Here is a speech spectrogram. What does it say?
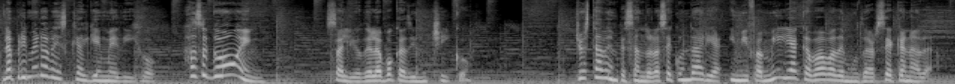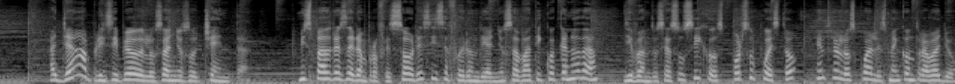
La primera vez que alguien me dijo, how's it going? salió de la boca de un chico. Yo estaba empezando la secundaria y mi familia acababa de mudarse a Canadá. Allá a principios de los años 80. Mis padres eran profesores y se fueron de año sabático a Canadá, llevándose a sus hijos, por supuesto, entre los cuales me encontraba yo.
